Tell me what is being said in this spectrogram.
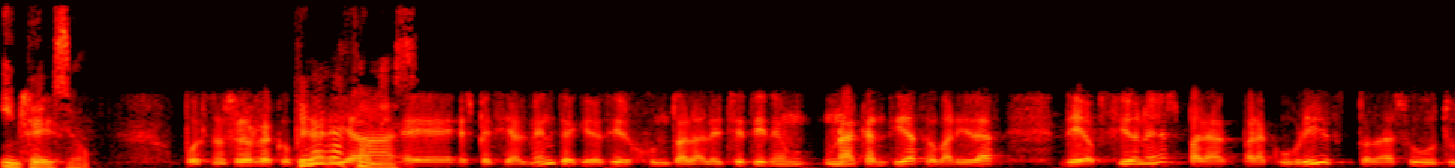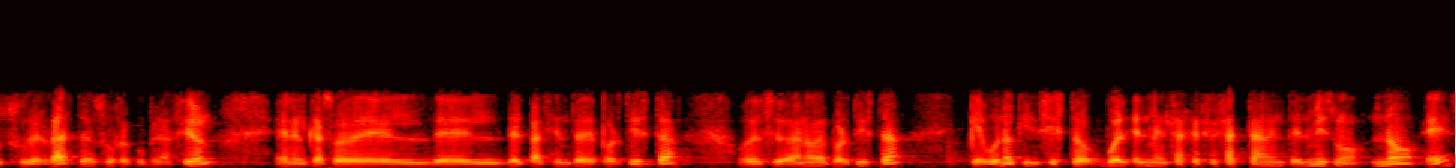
intenso. Pues no se lo recuperaría eh, especialmente. Quiero decir, junto a la leche tiene una cantidad o variedad de opciones para, para cubrir toda su, su desgaste, su recuperación, en el caso del, del, del paciente deportista o del ciudadano deportista, que bueno, que insisto, el mensaje es exactamente el mismo, no es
